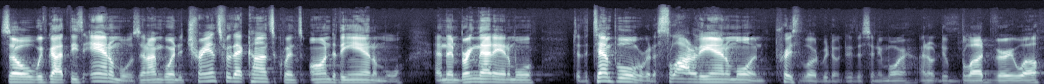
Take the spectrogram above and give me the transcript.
So we've got these animals, and I'm going to transfer that consequence onto the animal and then bring that animal to the temple. We're going to slaughter the animal, and praise the Lord, we don't do this anymore. I don't do blood very well.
